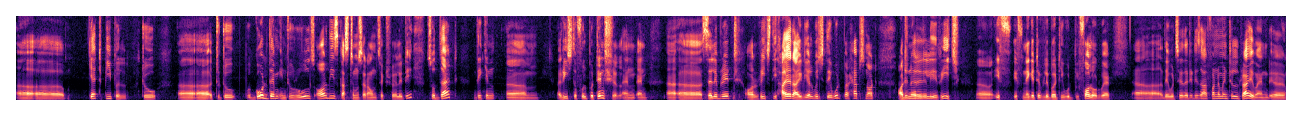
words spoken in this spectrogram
uh, get people to uh, to, to goad them into rules or these customs around sexuality. So, that they can um, reach the full potential and, and uh, uh, celebrate or reach the higher ideal which they would perhaps not ordinarily reach uh, if, if negative liberty would be followed where uh, they would say that it is our fundamental drive and uh,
